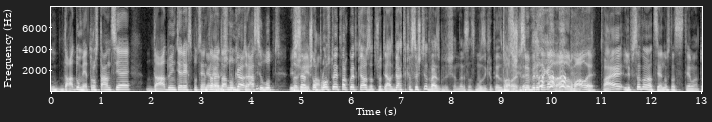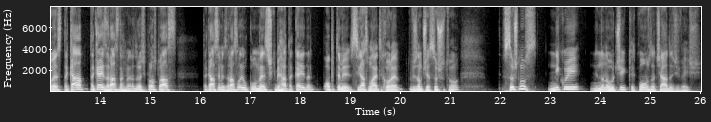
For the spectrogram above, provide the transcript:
Да, до метростанция е, да, до интерекс по центъра е, да, но тука, трябва да си луд виж, да живееш то там. просто е това, което казваш, защото аз бях такъв същия 20 годишен, нали, с музиката и с Всички сме били така, да, нормално е. това е липсата на ценност на система. Тоест, така, така израснахме, разбираш, просто аз така съм израснал и около мен всички бяха така и нали, опита ми сега с младите хора, виждам, че е същото. Всъщност, никой не научи какво означава да живееш.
